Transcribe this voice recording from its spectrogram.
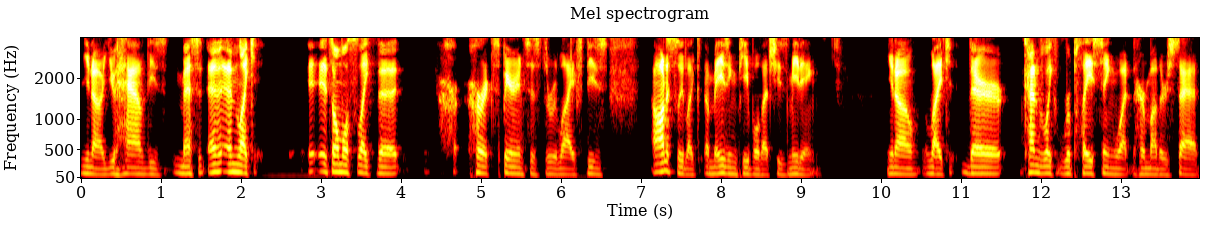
you know you have these message and, and like it's almost like the her, her experiences through life these honestly like amazing people that she's meeting you know like they're kind of like replacing what her mother said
